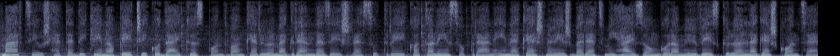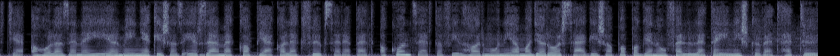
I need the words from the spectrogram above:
Március 7-én a Pécsi Kodály Központban kerül megrendezésre Szutré Katalin szoprán énekesnő és Berec Mihály zongora művész különleges koncertje, ahol a zenei élmények és az érzelmek kapják a legfőbb szerepet. A koncert a Filharmónia Magyarország és a Papageno felületein is követhető.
